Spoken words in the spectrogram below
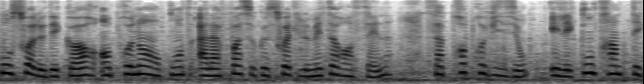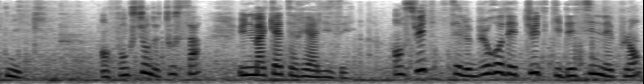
conçoit le décor en prenant en compte à la fois ce que souhaite le metteur en scène, sa propre vision et les contraintes techniques. En fonction de tout ça, une maquette est réalisée. Ensuite, c'est le bureau d'études qui dessine les plans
